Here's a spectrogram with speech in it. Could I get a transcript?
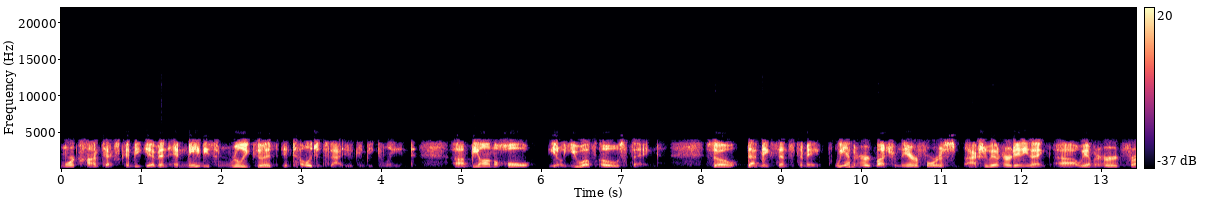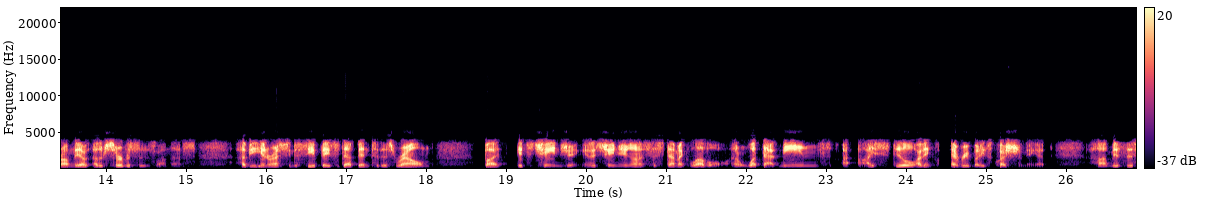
more context can be given, and maybe some really good intelligence value can be gleaned uh, beyond the whole, you know, UFOs thing. So that makes sense to me. We haven't heard much from the Air Force. Actually, we haven't heard anything. Uh, we haven't heard from the other services on this. It'd be interesting to see if they step into this realm but it's changing and it's changing on a systemic level. And what that means, I, still, I think everybody's questioning it. Um, is this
